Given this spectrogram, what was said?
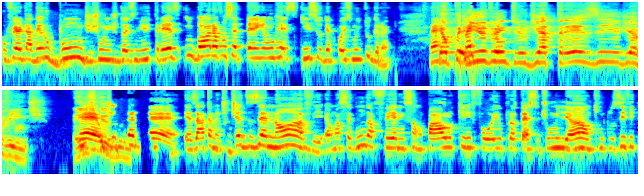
o, verdadeiro boom de junho de 2013, embora você tenha um resquício depois muito grande. Né? Que é o período Mas, entre o dia 13 e o dia 20. É, é, o dia, é, exatamente. O dia 19 é uma segunda-feira em São Paulo, que foi o protesto de um milhão, que inclusive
